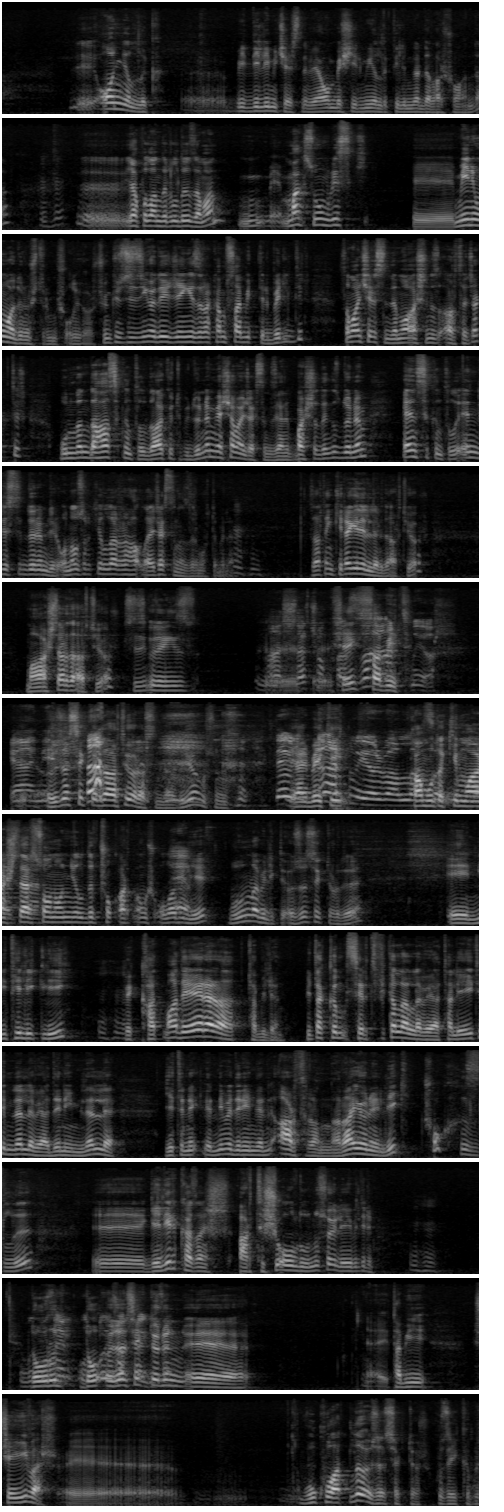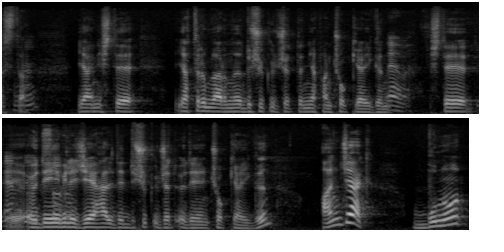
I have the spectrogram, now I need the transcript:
e, 10 yıllık e, bir dilim içerisinde veya 15-20 yıllık dilimler de var şu anda. E, yapılandırıldığı zaman maksimum risk e, minimuma dönüştürmüş oluyor. Çünkü sizin ödeyeceğiniz rakam sabittir, bellidir. Zaman içerisinde maaşınız artacaktır. Bundan daha sıkıntılı, daha kötü bir dönem yaşamayacaksınız. Yani başladığınız dönem en sıkıntılı, en riskli dönemdir. Ondan sonraki yıllar rahatlayacaksınızdır muhtemelen. Zaten kira gelirleri de artıyor. Maaşlar da artıyor. Sizin ödediğiniz Maaşlar çok fazla şey sabit. artmıyor. Yani özel sektörde artıyor aslında biliyor musunuz? devlette yani belki artmıyor vallahi. Kamudaki maaşlar yıllarda. son 10 yıldır çok artmamış olabilir. Bununla birlikte özel sektörde e, nitelikli ve katma değer yaratabilen bir takım sertifikalarla veya tali eğitimlerle veya deneyimlerle yeteneklerini ve deneyimlerini artıranlara yönelik çok hızlı e, gelir kazanç artışı olduğunu söyleyebilirim. Bu Doğru, güzel, do- özel sektörün e, e, tabii şeyi var. E, vukuatlı özel sektör Kuzey Kıbrıs'ta. Yani işte yatırımlarını düşük ücretten yapan çok yaygın. Evet. İşte En e, ödeyebileceği halde düşük ücret ödeyen çok yaygın. Ancak bunu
